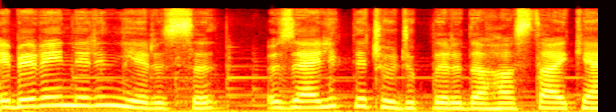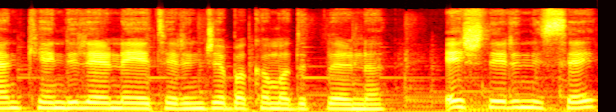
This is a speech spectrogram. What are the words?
Ebeveynlerin yarısı, özellikle çocukları da hastayken kendilerine yeterince bakamadıklarını, eşlerin ise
